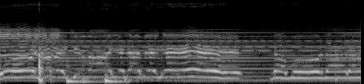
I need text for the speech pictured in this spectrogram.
ஓ நமச்சிவாய நமோ நாராயண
